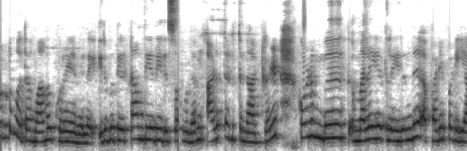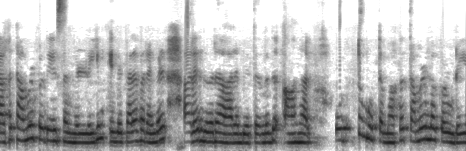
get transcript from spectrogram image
ஒட்டுமொத்தமாக குறையவில்லை. இருபத்தி எட்டாம் தேதி இது சொல்லுடன் அடுத்தடுத்த நாட்கள் கொழும்பு மலையத்துல இருந்து படிப்படியாக தமிழ் பிரதேசங்கள்லையும் இந்த கலவரங்கள் அரங்கேற ஆரம்பித்திருந்தது. ஆனால் ஒட்டுமொத்தமாக தமிழ் மக்களுடைய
